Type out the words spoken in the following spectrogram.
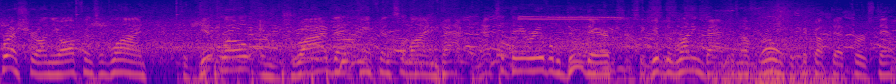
pressure on the offensive line to get low and drive that defensive line back. And that's what they were able to do there to give the running back enough room to pick up that first down.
